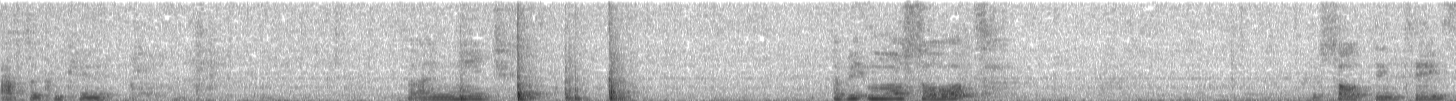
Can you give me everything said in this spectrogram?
after cooking it. So I need a bit more salt. The salt didn't taste.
